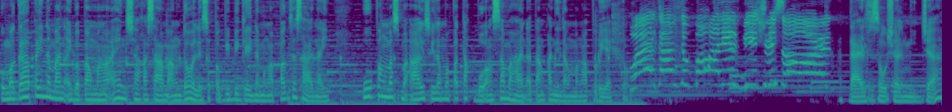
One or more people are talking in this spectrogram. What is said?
Umagapay naman ang iba pang mga ahensya kasama ang Dole sa pagbibigay ng mga pagsasanay upang mas maayos silang mapatakbo ang samahan at ang kanilang mga proyekto. Welcome to Pocanil Beach Resort! At dahil sa social media,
